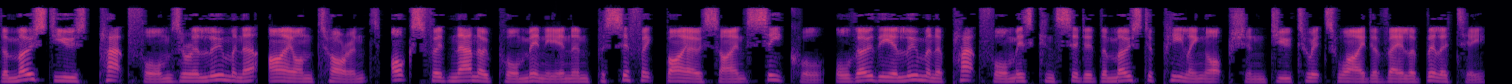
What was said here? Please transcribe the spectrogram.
The most used platforms are Illumina, Ion Torrent, Oxford Nanopore Minion and Pacific Bioscience Sequel, although the Illumina platform is considered the most appealing option due to its wide availability,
